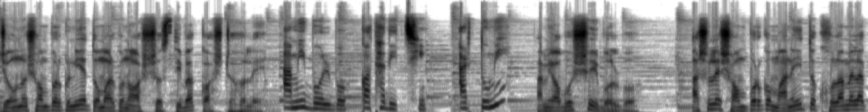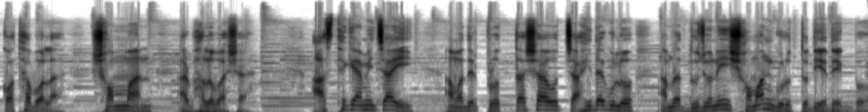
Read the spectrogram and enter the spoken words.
যৌন সম্পর্ক নিয়ে তোমার কোনো অস্বস্তি বা কষ্ট হলে। আমি বলব কথা দিচ্ছি। আর তুমি? আমি অবশ্যই বলব। আসলে সম্পর্ক মানেই তো খোলামেলা কথা বলা সম্মান আর ভালোবাসা। আজ থেকে আমি চাই আমাদের প্রত্যাশা ও চাহিদাগুলো আমরা দুজনেই সমান গুরুত্ব দিয়ে দেখব।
